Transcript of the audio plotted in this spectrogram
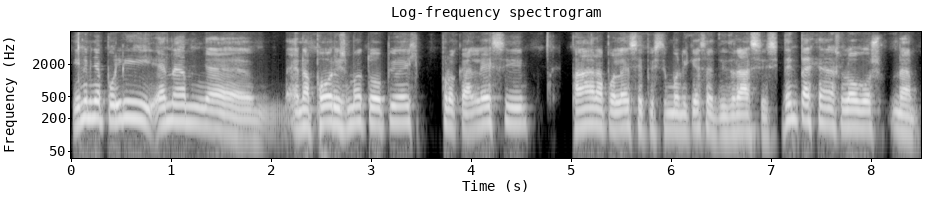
Είναι μια πολύ, ένα, ε, ένα πόρισμα το οποίο έχει προκαλέσει πάρα πολλές επιστημονικές αντιδράσεις. Δεν υπάρχει κανένα λόγος να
